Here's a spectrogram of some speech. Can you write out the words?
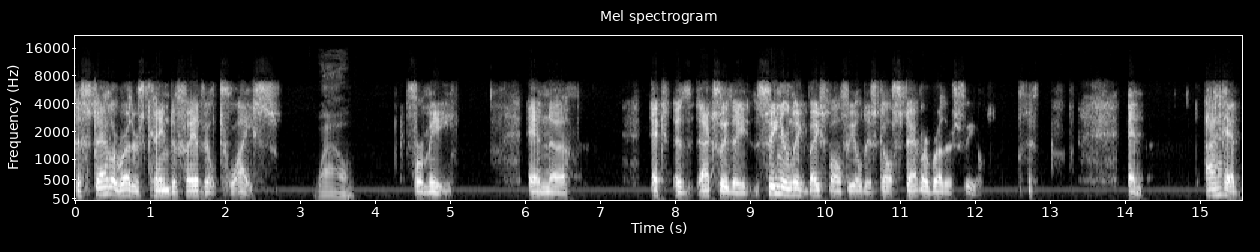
The Statler brothers came to Fayetteville twice. Wow. For me. And uh, ex- actually, the senior league baseball field is called Statler Brothers Field. and I had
